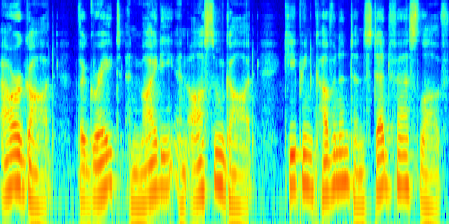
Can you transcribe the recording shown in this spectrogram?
our God, the great and mighty and awesome God, keeping covenant and steadfast love,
